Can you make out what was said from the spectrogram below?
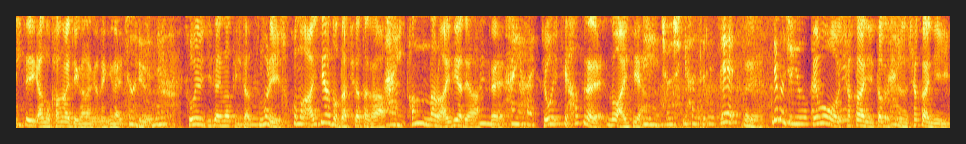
して、あの考えていかなきゃできないっていうそういう時代になってきた、つまりそこのアイデアの出し方が単なるアイデアではなくて、常識外れのアイデア、えー、常識外れで、えー、でも需要がでも社会にだから、社会に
